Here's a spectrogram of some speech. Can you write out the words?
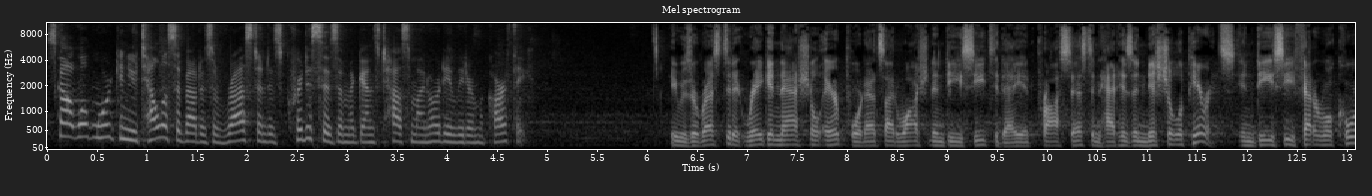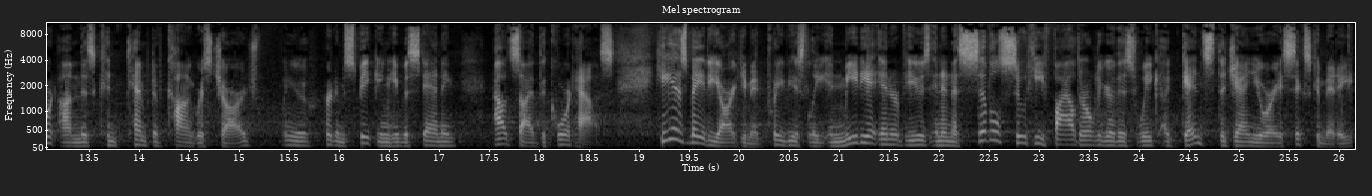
Scott, what more can you tell us about his arrest and his criticism against House Minority Leader McCarthy? He was arrested at Reagan National Airport outside Washington, D.C. today and processed and had his initial appearance in D.C. federal court on this contempt of Congress charge. When you heard him speaking, he was standing outside the courthouse. He has made the argument previously in media interviews and in a civil suit he filed earlier this week against the January 6 committee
